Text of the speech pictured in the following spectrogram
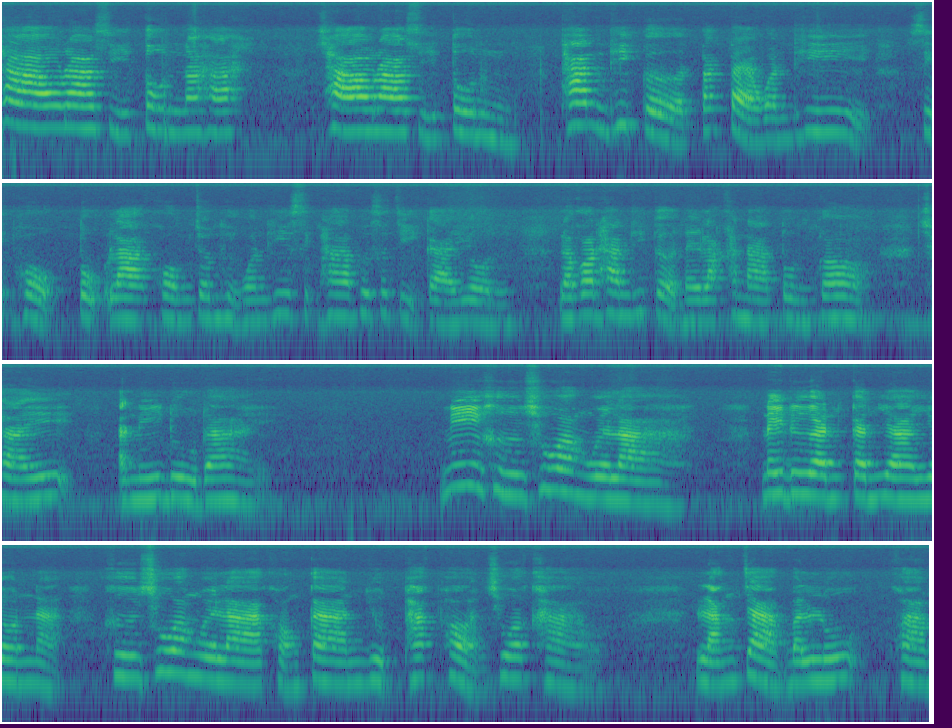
ชาวราศีตุลนะคะ ชาวราศีตุลท่านที่เกิดตั้งแต่วันที่ 16 ตุลาคมจนถึงวันที่ 15 พฤศจิกายน แล้วก็ท่านที่เกิดในลัคนาตุลก็ใช้อันนี้ดูได้ นี่คือช่วงเวลาในเดือนกันยายนน่ะ คือช่วงเวลาของการหยุดพักผ่อนชั่วคราว หลังจากบรรลุความ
